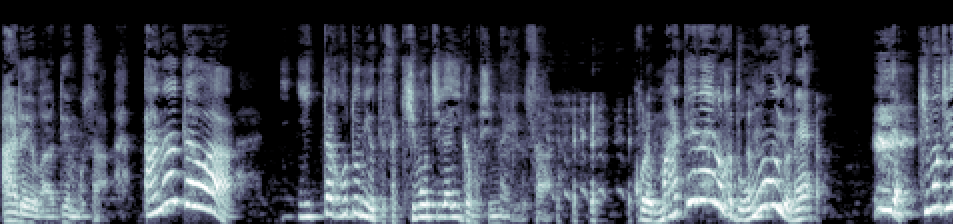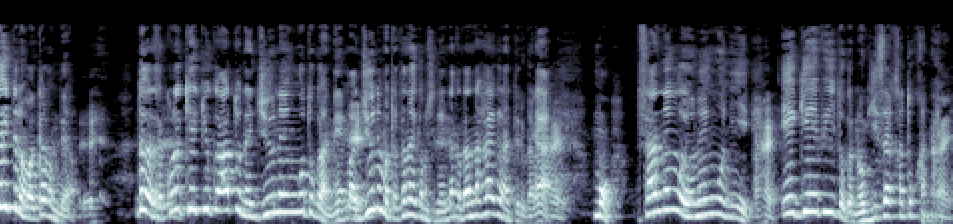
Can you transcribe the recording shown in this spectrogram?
あれはでもさ、あなたは、言ったことによってさ、気持ちがいいかもしんないけどさ、これ待てないのかと思うよね。いや、気持ちがいいってのはわかるんだよ。だからさ、これ結局あとね、10年後とかね、まあええ。10年も経たないかもしれない。なんかだんだん早くなってるから、はい。もう3年後、4年後に、はい。AKB とか乃木坂とかね、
